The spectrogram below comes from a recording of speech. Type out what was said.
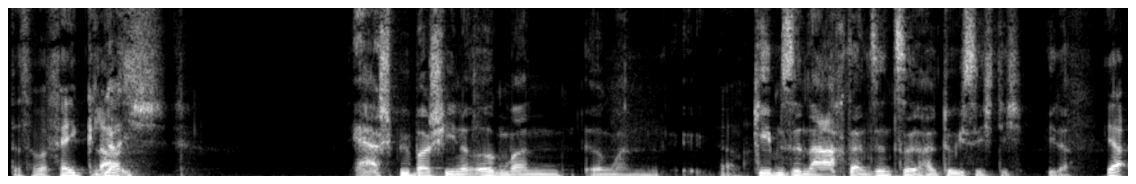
Das ist aber Ja, Fake-Glas. ich. Ja, Spülmaschine, irgendwann, irgendwann geben sie nach, dann sind sie halt durchsichtig wieder. Ja,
